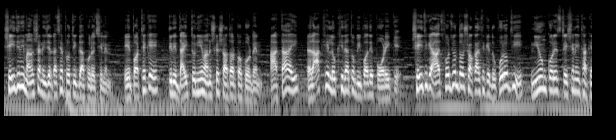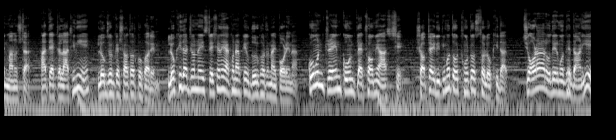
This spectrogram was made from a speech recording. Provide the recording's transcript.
সেই দিনই মানুষরা নিজের কাছে প্রতিজ্ঞা করেছিলেন। এরপর থেকে তিনি দায়িত্ব নিয়ে মানুষকে সতর্ক করবেন। আর তাই রাখে লক্ষ্মীদা তো বিপদে পড়ে কে? সেই থেকে আজ পর্যন্ত সকাল থেকে দুপুর অবধি নিয়ম করে স্টেশনেই থাকেন মানুষটা। হাতে একটা লাঠি নিয়ে লোকজনকে সতর্ক করেন। লক্ষ্মীদার জন্য এই স্টেশনে এখন আর কেউ দুর্ঘটনায় পড়ে না। কোন ট্রেন কোন প্ল্যাটফর্মে আসছে, সবটাই রীতিমতো ঠোঁটস্থ লক্ষ্মীদার। চড়া রোদের মধ্যে দাঁড়িয়ে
